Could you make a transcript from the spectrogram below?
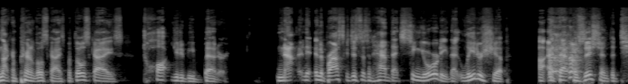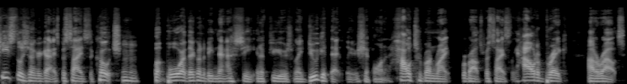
I'm not comparing to those guys, but those guys taught you to be better. Now, and, and Nebraska just doesn't have that seniority, that leadership uh, at that position to teach those younger guys. Besides the coach, Mhm. but boy, they're going to be nasty in a few years when they do get that leadership on it. How to run right routes precisely, how to break out of routes,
